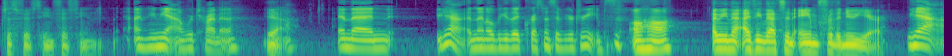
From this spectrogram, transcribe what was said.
Just 15, 15. I mean, yeah, we're trying to, Yeah. and then yeah, and then it'll be the Christmas of your dreams. Uh huh. I mean, I think that's an aim for the new year. Yeah.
